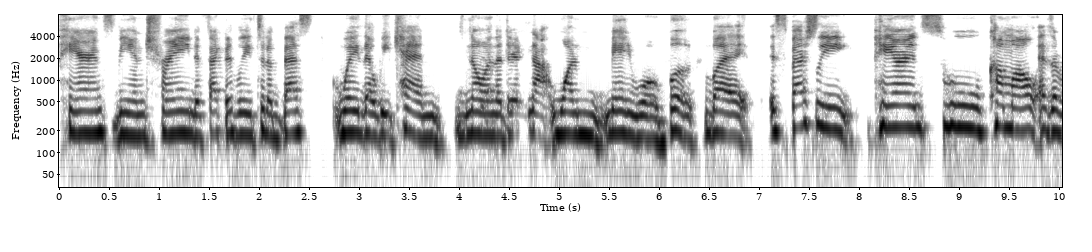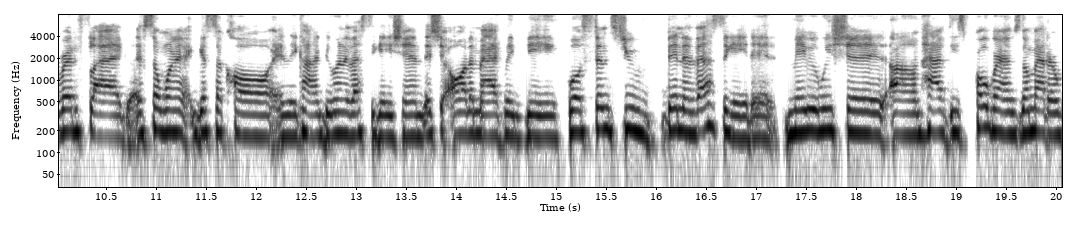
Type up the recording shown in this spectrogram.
parents being trained effectively to the best way that we can, knowing that there's not one manual book, but especially parents who come out as a red flag. If someone gets a call and they kind of do an investigation, they should automatically be, well, since you've been investigated, maybe we should um, have these programs, no matter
